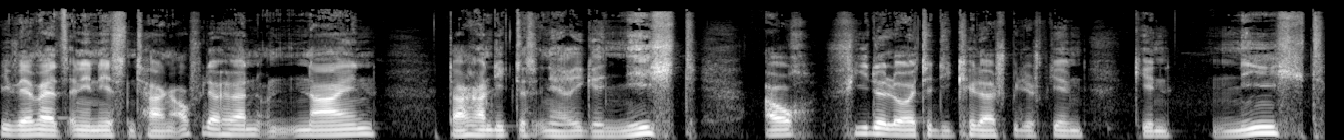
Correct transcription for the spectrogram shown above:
Die werden wir jetzt in den nächsten Tagen auch wieder hören. Und nein, daran liegt es in der Regel nicht. Auch viele Leute, die Killerspiele spielen, gehen nicht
